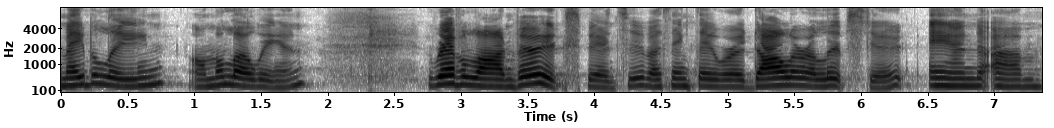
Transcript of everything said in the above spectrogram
Maybelline on the low end, Revlon, very expensive. I think they were a dollar a lipstick. And um,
